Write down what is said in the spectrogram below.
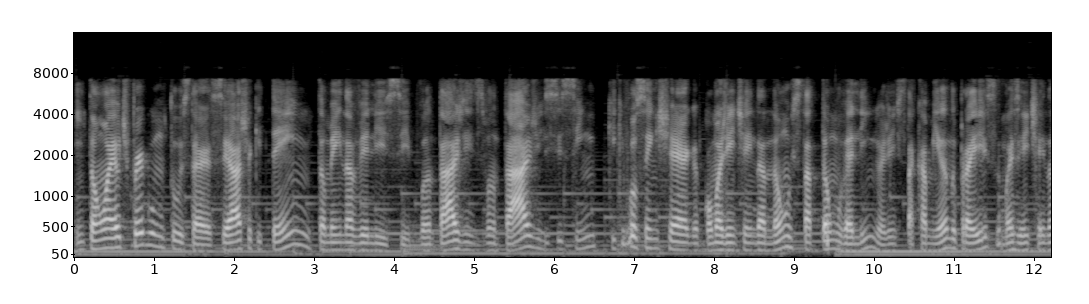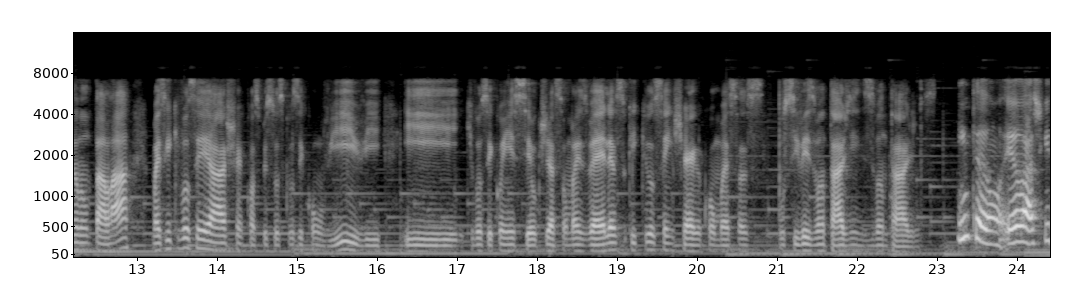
Então aí eu te pergunto, Esther, você acha que tem também na velhice vantagens e desvantagens? E se sim, o que, que você enxerga? Como a gente ainda não está tão velhinho, a gente está caminhando para isso, mas a gente ainda não está lá. Mas o que, que você acha com as pessoas que você convive e que você conheceu que já são mais velhas? O que, que você enxerga como essas possíveis vantagens e desvantagens? Então, eu acho que,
